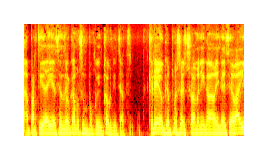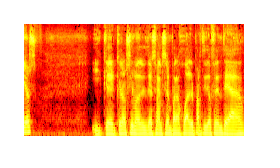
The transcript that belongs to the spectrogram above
a partir de ahí el centro del campo es un poco incógnita. Creo que puede ser Chuamení, Camavinga y Ceballos y que creo que Madrid de Sansen para jugar el partido frente a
